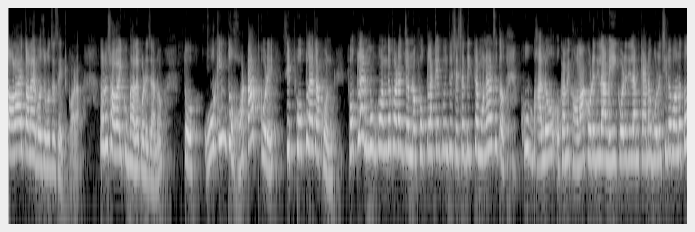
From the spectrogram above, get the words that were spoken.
তলায় তলায় বসে বসে সেট করা। তোমরা সবাই খুব ভালো করে জানো। তো ও কিন্তু হঠাৎ করে সেই ফোকলা যখন, ফোকলার মুখ বন্ধ করার জন্য ফোকলাকে কিন্তু শেষের দিকটা মনে আছে তো? খুব ভালো, ওকে আমি ক্ষমা করে দিলাম, এই করে দিলাম, কেন বলেছিল বলো তো?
